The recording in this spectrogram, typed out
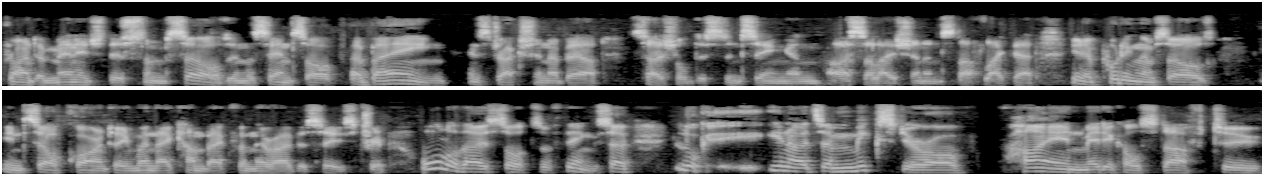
trying to manage this themselves in the sense of obeying instruction about social distancing and isolation and stuff like that. You know, putting themselves in self quarantine when they come back from their overseas trip. All of those sorts of things. So, look, you know, it's a mixture of high end medical stuff to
